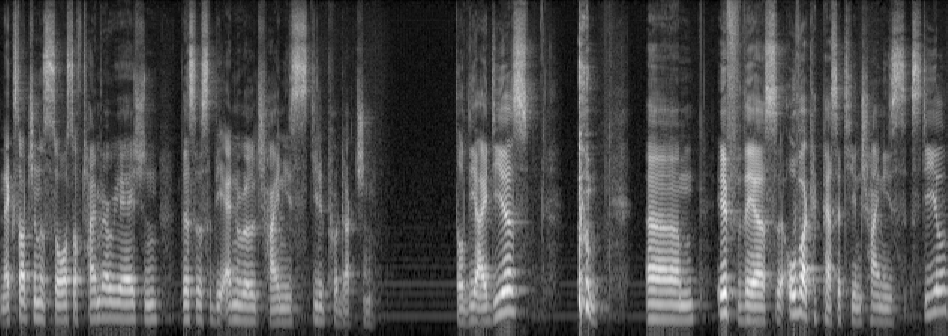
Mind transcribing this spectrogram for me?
an exogenous source of time variation. This is the annual Chinese steel production. So the ideas, um, if there's overcapacity in Chinese steel,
